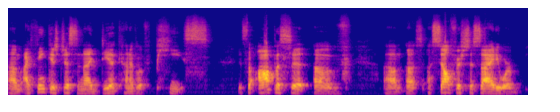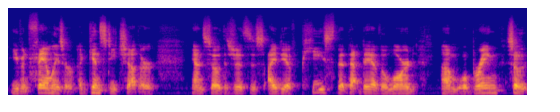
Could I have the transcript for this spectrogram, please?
um, I think, is just an idea kind of of peace. It's the opposite of um, a, a, selfish society where even families are against each other. And so there's just this idea of peace that that day of the Lord um, will bring. So,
